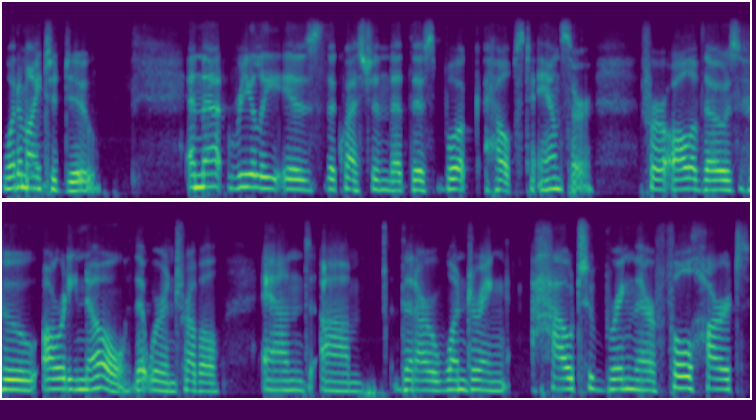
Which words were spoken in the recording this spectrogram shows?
What am I to do? And that really is the question that this book helps to answer for all of those who already know that we're in trouble and um, that are wondering how to bring their full heart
